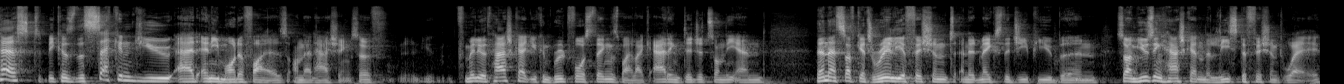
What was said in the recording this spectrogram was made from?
test because the second you add any modifiers on that hashing, so if you're familiar with Hashcat, you can brute force things by like adding digits on the end. Then that stuff gets really efficient and it makes the GPU burn. So I'm using Hashcat in the least efficient way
